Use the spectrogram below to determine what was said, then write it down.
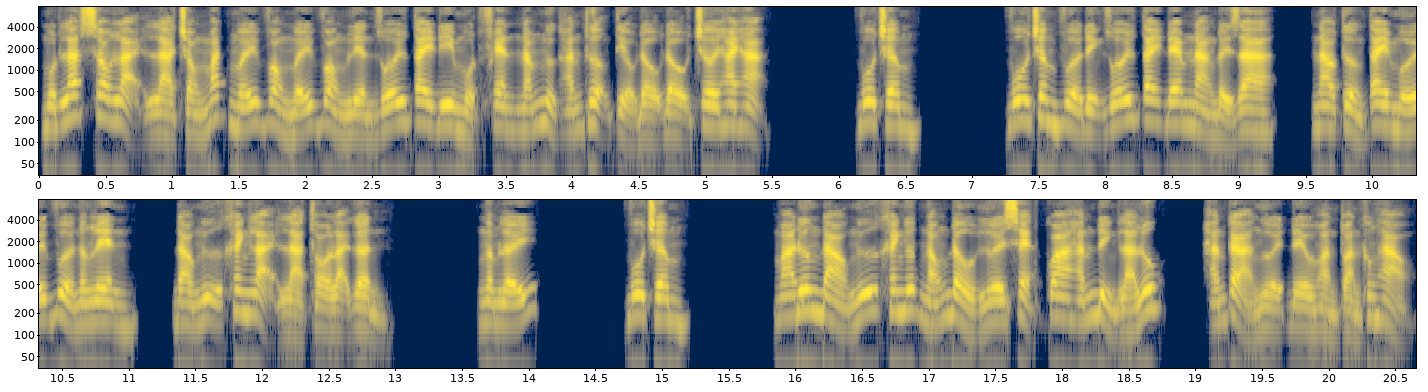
Một lát sau lại là trong mắt mấy vòng mấy vòng liền rỗi tay đi một phen nắm ngực hắn thượng tiểu đầu đầu chơi hai hạ. Vô châm. Vô châm vừa định rỗi tay đem nàng đẩy ra, nào tưởng tay mới vừa nâng lên, đào ngữ khanh lại là thò lại gần. Ngầm lấy. Vô châm. Mà đương đào ngữ khanh ước nóng đầu lưới xẹt qua hắn đỉnh là lúc, hắn cả người đều hoàn toàn không hảo.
